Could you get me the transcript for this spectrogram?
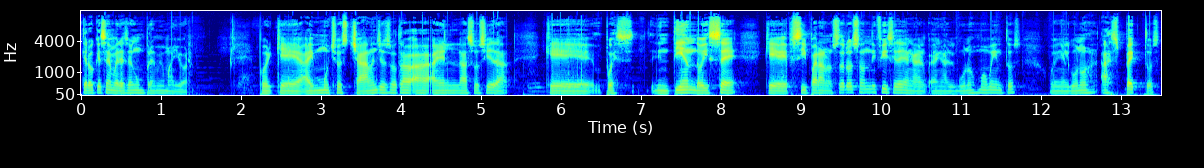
creo que se merecen un premio mayor, porque hay muchos challenges otra, en la sociedad que pues entiendo y sé que si para nosotros son difíciles en algunos momentos, o en algunos aspectos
